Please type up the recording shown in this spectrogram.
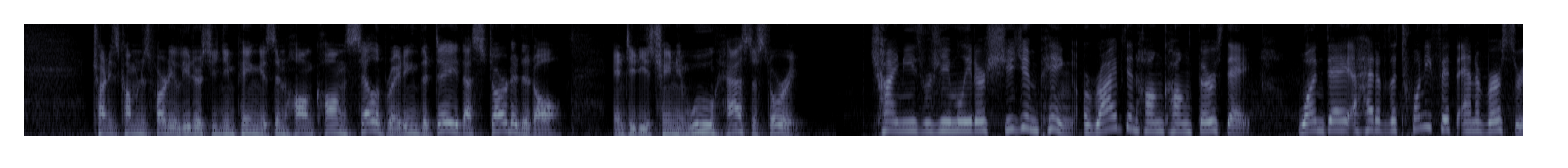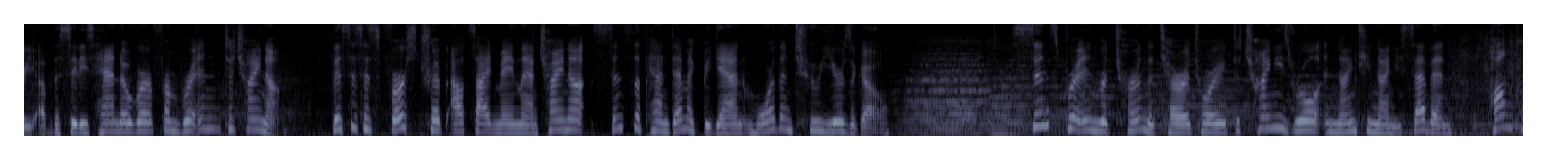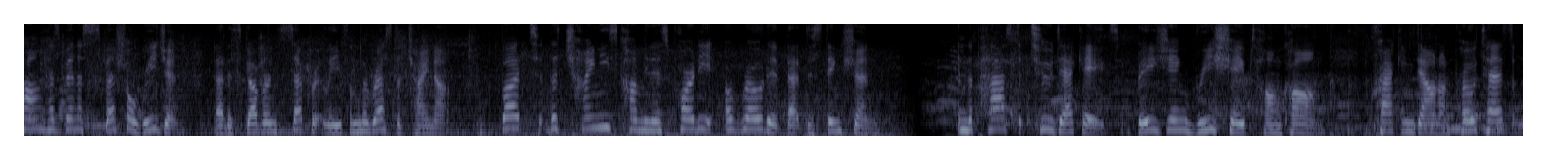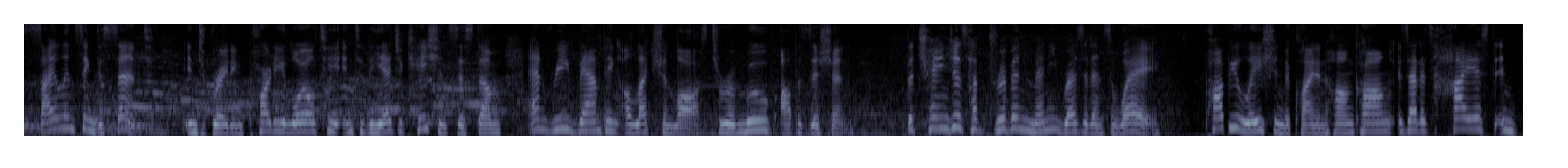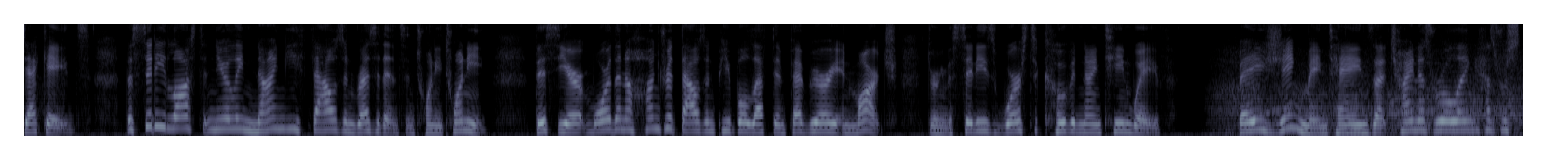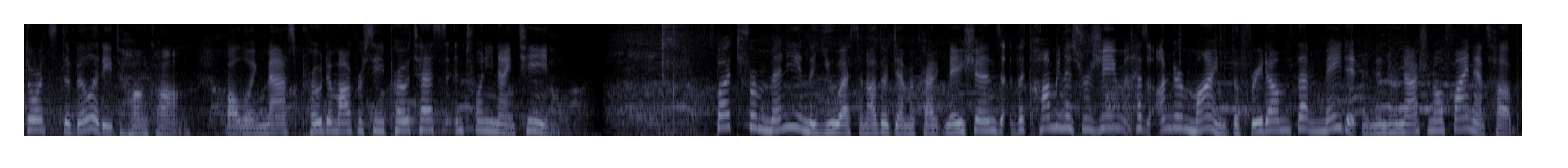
Chinese Communist Party leader Xi Jinping is in Hong Kong celebrating the day that started it all. NTD's Chen Wu has the story. Chinese regime leader Xi Jinping arrived in Hong Kong Thursday, one day ahead of the 25th anniversary of the city's handover from Britain to China. This is his first trip outside mainland China since the pandemic began more than two years ago. Since Britain returned the territory to Chinese rule in 1997, Hong Kong has been a special region that is governed separately from the rest of China. But the Chinese Communist Party eroded that distinction. In the past two decades, Beijing reshaped Hong Kong, cracking down on protests, silencing dissent, integrating party loyalty into the education system, and revamping election laws to remove opposition. The changes have driven many residents away. Population decline in Hong Kong is at its highest in decades. The city lost nearly 90,000 residents in 2020. This year, more than 100,000 people left in February and March during the city's worst COVID 19 wave. Beijing maintains that China's ruling has restored stability to Hong Kong following mass pro democracy protests in 2019. But for many in the US and other democratic nations, the communist regime has undermined the freedoms that made it an international finance hub.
